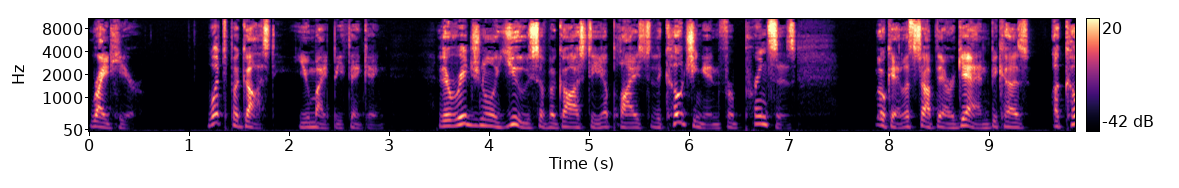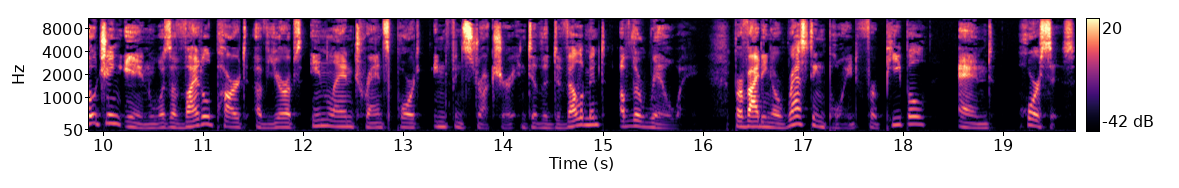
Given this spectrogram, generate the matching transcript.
right here. What's Pogosty, you might be thinking? The original use of Pogosty applies to the coaching inn for princes. Okay, let's stop there again because a coaching inn was a vital part of Europe's inland transport infrastructure until the development of the railway, providing a resting point for people and horses.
